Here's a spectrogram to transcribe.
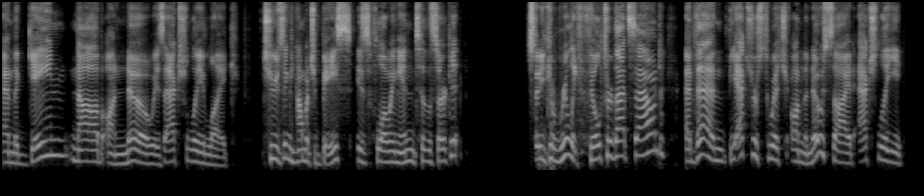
and the gain knob on no is actually like choosing how much bass is flowing into the circuit. So you can really filter that sound. And then the extra switch on the no side actually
